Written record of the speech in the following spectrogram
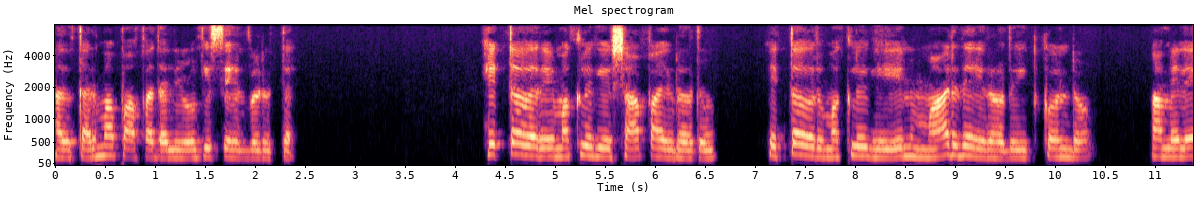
ಅದು ಕರ್ಮ ಪಾಪದಲ್ಲಿ ಹೋಗಿ ಸೇರ್ಬಿಡುತ್ತೆ. ಹೆತ್ತವರೇ ಮಕ್ಳಿಗೆ ಶಾಪ ಇಡೋದು ಹೆತ್ತವರು ಮಕ್ಳಿಗೆ ಏನು ಮಾಡದೇ ಇರೋದು ಇಟ್ಕೊಂಡು ಆಮೇಲೆ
